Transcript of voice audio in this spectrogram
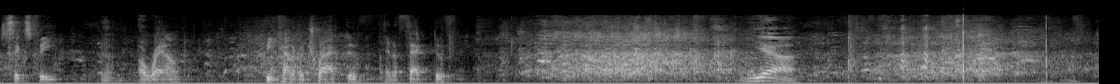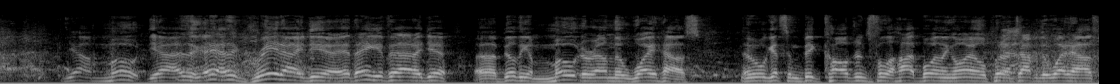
six feet around, be kind of attractive and effective. Yeah. Yeah, moat. Yeah, that's a, that's a great idea. Thank you for that idea. Uh, building a moat around the White House. Then we'll get some big cauldrons full of hot boiling oil put on top of the White House.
